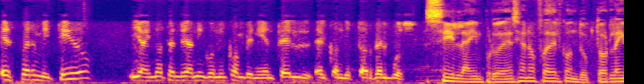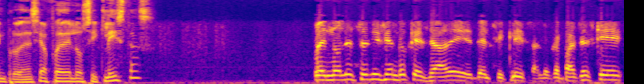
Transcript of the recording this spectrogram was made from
es permitido y ahí no tendría ningún inconveniente el, el conductor del bus. Si la imprudencia no fue del conductor, ¿la imprudencia fue de los ciclistas? Pues no le estoy diciendo que sea del ciclista. Lo que pasa es que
